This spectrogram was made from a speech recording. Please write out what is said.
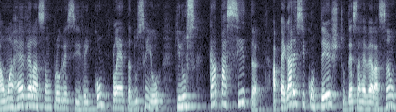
a uma revelação progressiva e completa do Senhor que nos capacita a pegar esse contexto dessa revelação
